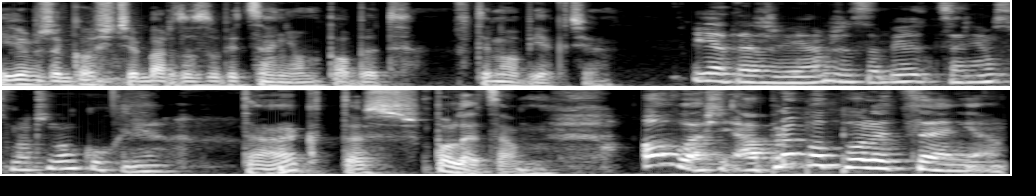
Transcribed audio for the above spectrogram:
i wiem, że goście bardzo sobie cenią pobyt w tym obiekcie. Ja też wiem, że sobie cenią smaczną kuchnię. Tak, też polecam. O właśnie, a propos polecenia.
